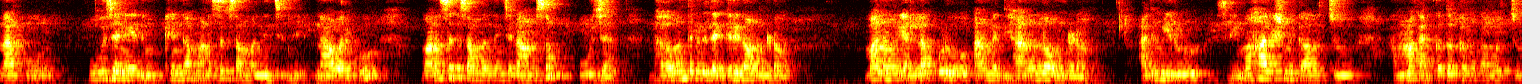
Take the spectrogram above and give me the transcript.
నాకు పూజ అనేది ముఖ్యంగా మనసుకు సంబంధించింది. నా వరకు మనసుకు సంబంధించిన అంశం పూజ. భగవంతునికి దగ్గరగా ఉండడం. మనం ఎల్లప్పుడూ ఆమె ధ్యానంలో ఉండడం. అది మీరు శ్రీ మహాలక్ష్మి కావచ్చు అమ్మ కనకదుర్గమ్మ కావచ్చు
